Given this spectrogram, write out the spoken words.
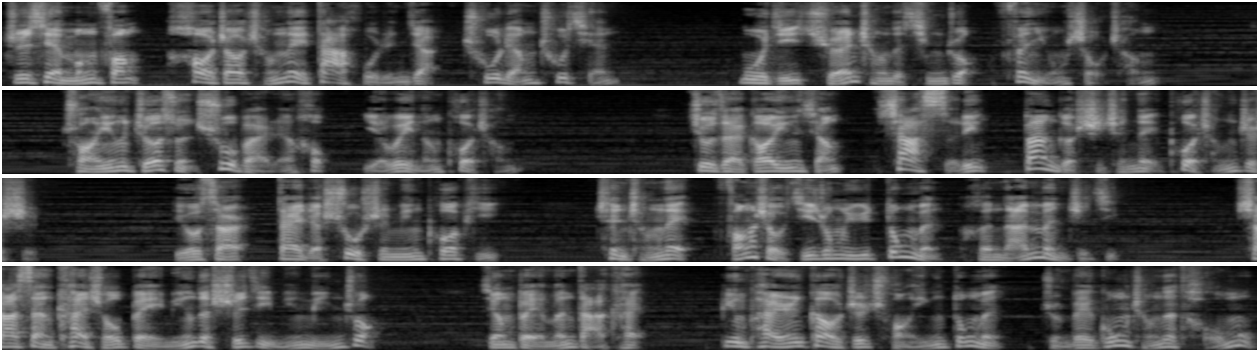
知县蒙方号召城内大户人家出粮出钱，募集全城的青壮奋勇守城。闯营折损数百人后，也未能破城。就在高迎祥下死令半个时辰内破城之时，刘三儿带着数十名泼皮，趁城内防守集中于东门和南门之际，杀散看守北明的十几名民壮，将北门打开，并派人告知闯营东门准备攻城的头目。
